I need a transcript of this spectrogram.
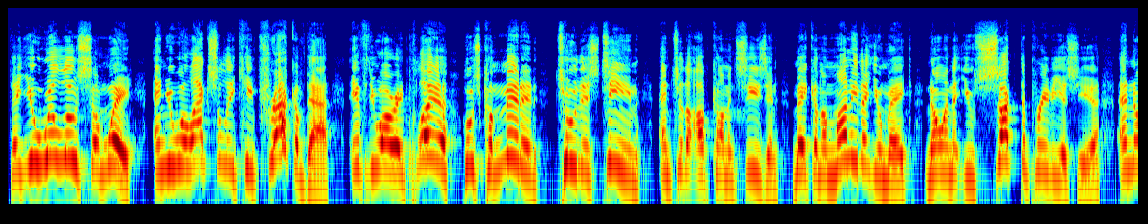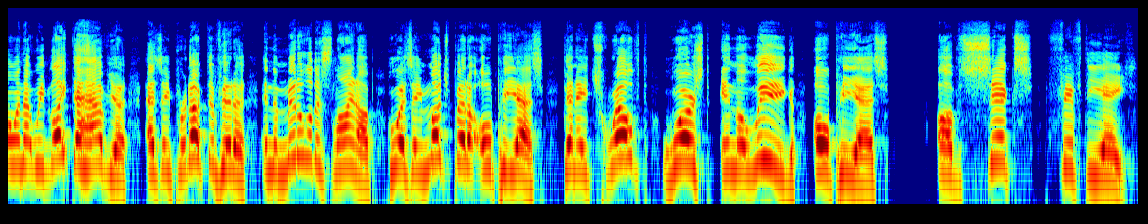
that you will lose some weight and you will actually keep track of that if you are a player who's committed to this team and to the upcoming season, making the money that you make, knowing that you sucked the previous year, and knowing that we'd like to have you as a productive hitter in the middle of this lineup who has a much better OPS than a 12th worst in the league OPS of 658.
